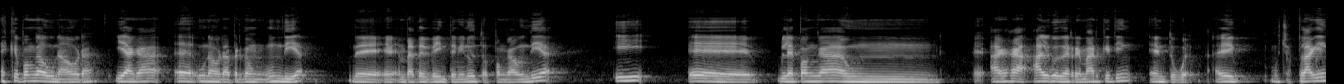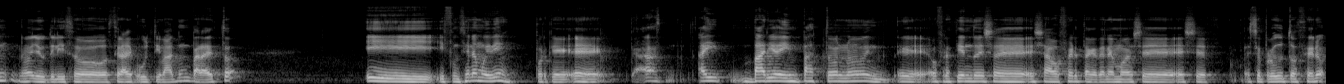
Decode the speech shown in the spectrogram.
es que ponga una hora y haga eh, una hora, perdón, un día, de, en vez de 20 minutos, ponga un día y eh, le ponga un... haga algo de remarketing en tu web. Hay muchos plugins, ¿no? yo utilizo Thrive Ultimatum para esto y, funciona muy bien, porque eh, hay varios impactos ¿no? Eh, ofreciendo esa oferta que tenemos, ese, ese, ese, producto cero,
